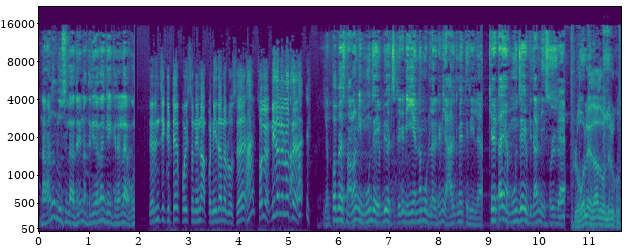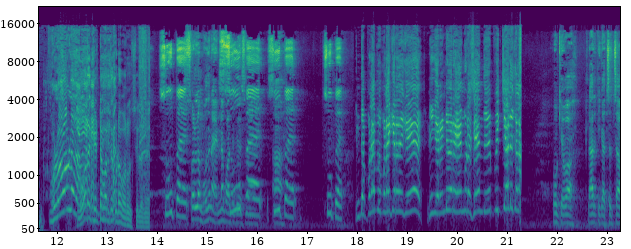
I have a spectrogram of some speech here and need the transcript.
நானும் லூஸ் இல்ல ஆதிரை நான் தெளிவா தான் கேக்குறேன்ல. தெரிஞ்சுக்கிட்டே போய் சொன்னீங்கன்னா அப்ப நீ தானே லூசு சொல்லு நீ தானே லூசு எப்ப பேசினாலும் நீ மூஞ்ச எப்படி வச்சிட்டு இருக்க? நீ என்ன மூட்ல இருக்கன்னு யாருக்குமே தெரியல. கேட்டா என் மூஞ்சே இப்படிதான் நீ சொல்ற. ஃப்ளோல ஏதாவது வந்திருக்கும். ஃப்ளோல கெட்ட வார்த்தை கூட வரும் சில சூப்பர். சொல்லும் போது நான் என்ன பார்த்து சூப்பர் சூப்பர் சூப்பர். இந்த பிழைப்பு பிழைக்கிறதுக்கு நீங்க ரெண்டு பேரும் என் கூட சேர்ந்து பிச்சை எடுக்கலாம். ஓகேவா கிளாரிட்டி கச்சச்சா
